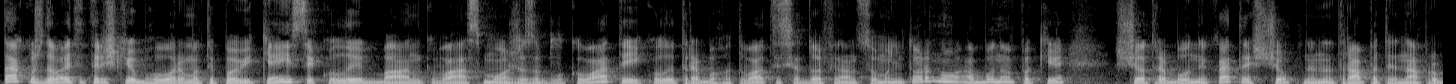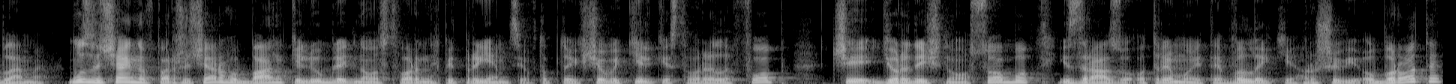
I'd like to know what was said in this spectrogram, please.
Також давайте трішки обговоримо типові кейси, коли банк вас може заблокувати і коли треба готуватися до фінансового моніторингу, або навпаки, що треба уникати, щоб не натрапити на проблеми. Ну, звичайно, в першу чергу банки люблять новостворених підприємців. Тобто, якщо ви тільки створили ФОП чи юридичну особу і зразу отримуєте великі грошові обороти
